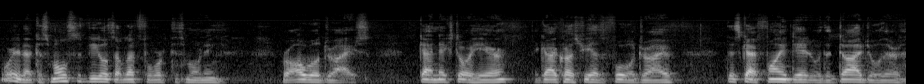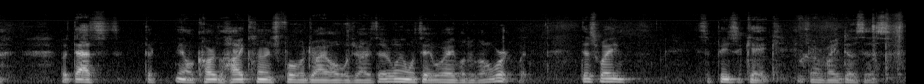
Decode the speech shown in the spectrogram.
worry about, because most of the vehicles I left for work this morning were all-wheel drives. Guy next door here, the guy across the street has a four-wheel drive. This guy finally did it with a Dodge over there, but that's the you know cars with high clearance four-wheel drive, all-wheel drives. They're the only ones that were able to go to work. But this way, it's a piece of cake if everybody does this.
